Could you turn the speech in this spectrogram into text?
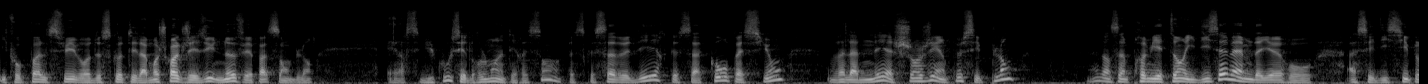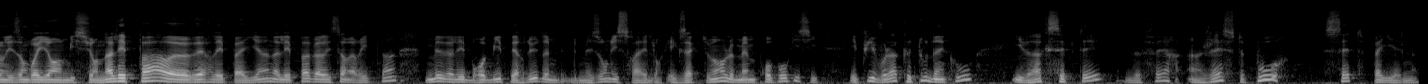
ne faut pas le suivre de ce côté-là. Moi, je crois que Jésus ne fait pas semblant. Et alors, du coup, c'est drôlement intéressant, parce que ça veut dire que sa compassion va l'amener à changer un peu ses plans dans un premier temps, il disait même d'ailleurs à ses disciples en les envoyant en mission, n'allez pas euh, vers les païens, n'allez pas vers les samaritains, mais vers les brebis perdues de la maison d'Israël. Donc exactement le même propos qu'ici. Et puis voilà que tout d'un coup, il va accepter de faire un geste pour cette païenne.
